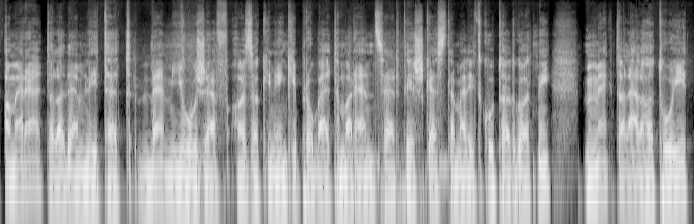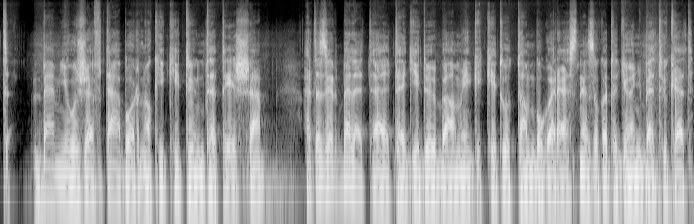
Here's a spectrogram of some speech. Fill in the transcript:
A már általad említett Bem József az, akin én kipróbáltam a rendszert, és kezdtem el itt kutatgatni. Megtalálható itt Bem József tábornoki kitüntetése, Hát azért beletelt egy időbe, amíg ki tudtam bogarászni azokat a gyöngybetűket,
